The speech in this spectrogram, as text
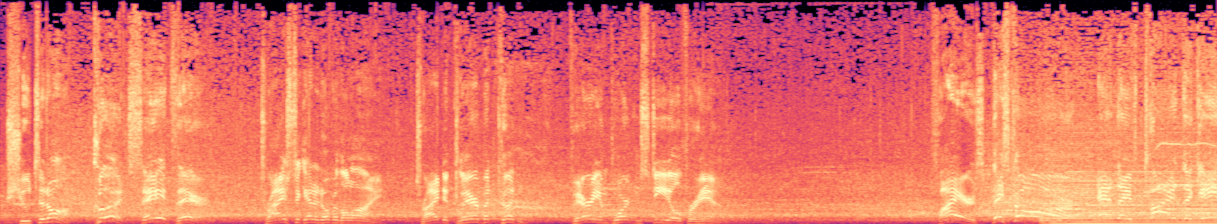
Shoots it off. Good save there. Tries to get it over the line. Tried to clear but couldn't. Very important steal for him. Fires. They score! And they've tied the game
